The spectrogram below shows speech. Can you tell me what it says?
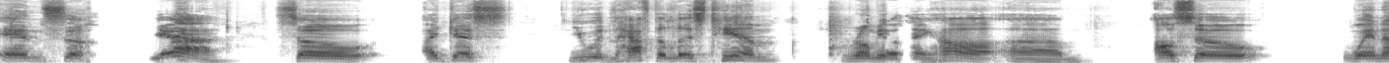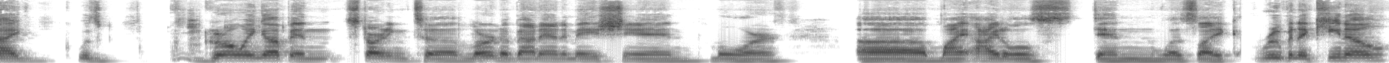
And so, yeah. So I guess you would have to list him, Romeo Tanghal. Um, also, when I was growing up and starting to learn about animation more, uh, my idols then was like Ruben Aquino.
